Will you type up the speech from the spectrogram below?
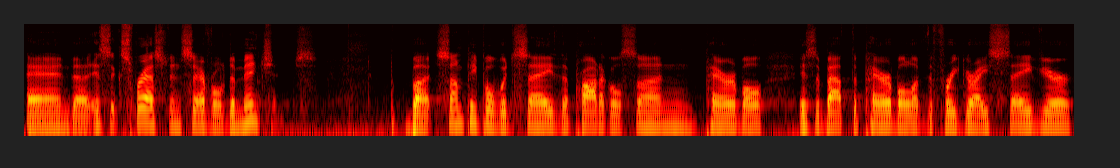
and uh, it's expressed in several dimensions. But some people would say the prodigal son parable is about the parable of the free grace Savior,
